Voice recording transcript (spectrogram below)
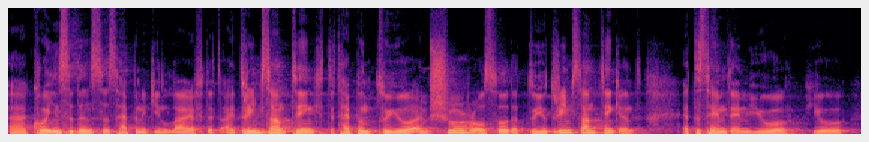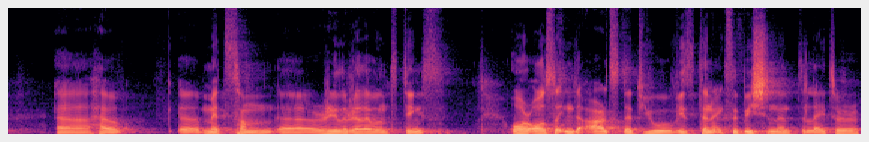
uh, coincidences happening in life, that I dream something that happened to you. I'm sure also that do you dream something and at the same time you, you have met some uh, really relevant things. Or also in the arts that you visit an exhibition and later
